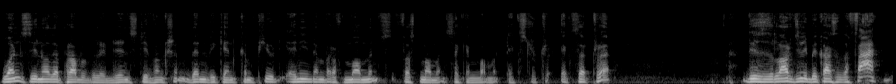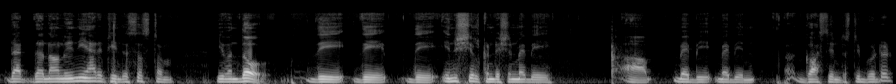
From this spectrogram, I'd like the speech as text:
Once you know the probability density function then we can compute any number of moments first moment second moment etc. This is largely because of the fact that the nonlinearity in the system even though the, the, the initial condition may be uh, maybe maybe uh, Gaussian distributed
